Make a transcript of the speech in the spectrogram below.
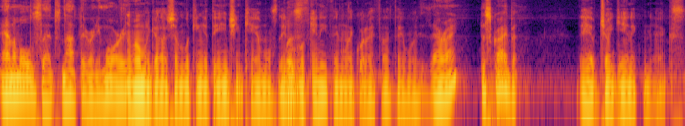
animals that's not there anymore, Oh my gosh, I'm looking at the ancient camels. They Was- don't look anything like what I thought they would. Is that right? Describe it. They have gigantic necks,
